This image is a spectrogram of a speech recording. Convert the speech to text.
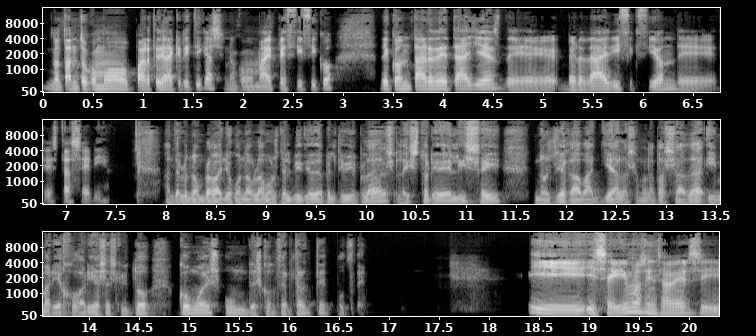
no tanto como parte de la crítica, sino como más específico, de contar detalles de verdad y ficción de, esta serie. Antes lo nombraba yo cuando hablamos del vídeo de Apple TV Plus, la historia de Lisey nos llegaba ya la semana pasada y María Joarias ha escrito cómo es un desconcertante puzzle. Y, seguimos sin saber si,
